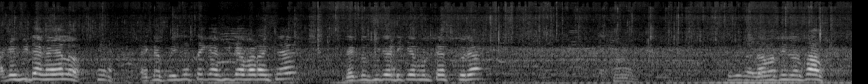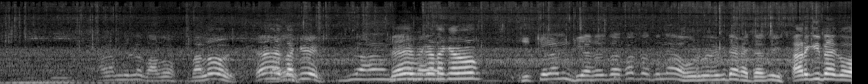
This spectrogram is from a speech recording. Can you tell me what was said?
আগে ফিটা খাই এলো। একটা পেজের থেকে ফিটা পাঠাইছে দেখতো ফিটাটি কেমন টেস্ট করে। আলহামদুলিল্লাহ ভালো। ভালো? এ জাকির। দে ফিটাটা কেন ঠিক করে বিয়া সাজা করতেছি না হরু এবিটা খাইতাছি। আর কি দেখো?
